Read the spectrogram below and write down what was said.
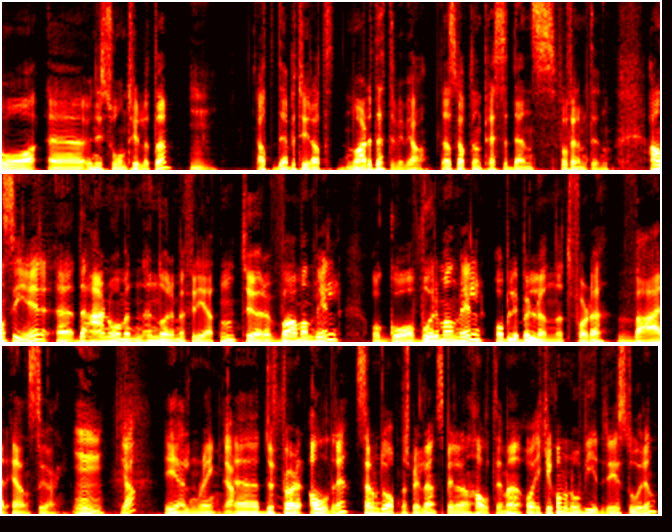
og, uh, unison tyllete. Mm. at det betyr at nå er det dette vi vil ha. Det har skapt en presedens for fremtiden. Han sier eh, det er noe med den enorme friheten til å gjøre hva man vil, og gå hvor man vil, og bli belønnet for det hver eneste gang Mm. Ja. I Elden Ring. Ja. Eh, du føler aldri, selv om du åpner spillet, spiller en halvtime, og ikke kommer noe videre i historien,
